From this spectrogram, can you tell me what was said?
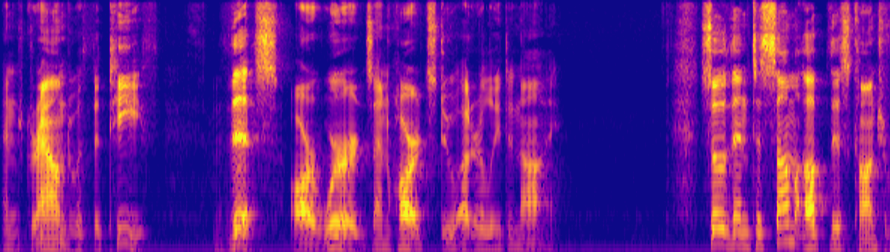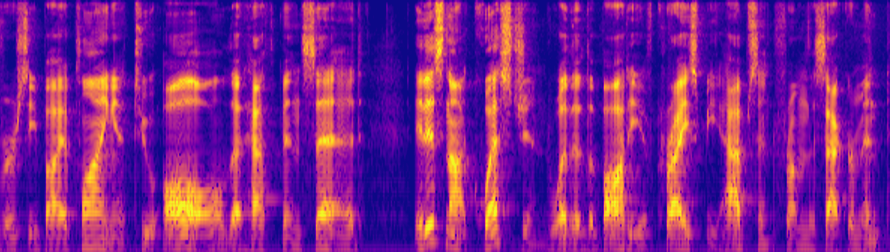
and ground with the teeth, this our words and hearts do utterly deny. So then, to sum up this controversy by applying it to all that hath been said, it is not questioned whether the body of Christ be absent from the sacrament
